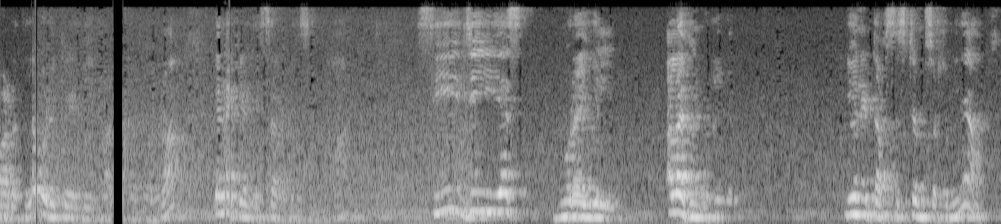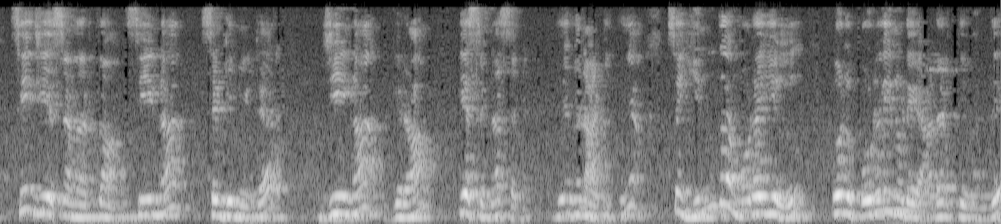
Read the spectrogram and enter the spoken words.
பாடத்துல ஒரு கேள்வி பார்க்க போகிறோம் என்ன கேள்வி சார் அப்படின்னு சொன்னா சிஜிஎஸ் முறையில் அழகு முறைகள். யூனிட் ஆஃப் சிஸ்டம் சொல்றோம் இல்லையா? சிஜிஎஸ் அர்த்தம் சினா சென்டிமீட்டர் ஜினா கிராம் எஸ்னா செகண்ட் வினாடி இல்லையா ஸோ இந்த முறையில் ஒரு பொருளினுடைய அடர்த்தி வந்து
